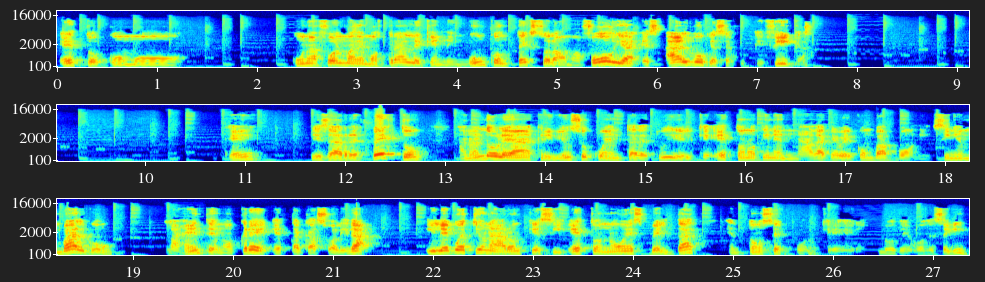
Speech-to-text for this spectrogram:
Esto como una forma de mostrarle que en ningún contexto la homofobia es algo que se justifica. ¿Ok? Dice, al respecto, Anuel AA escribió en su cuenta de Twitter que esto no tiene nada que ver con Bad Bunny. Sin embargo, la gente no cree esta casualidad y le cuestionaron que si esto no es verdad, entonces ¿por qué lo dejó de seguir?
